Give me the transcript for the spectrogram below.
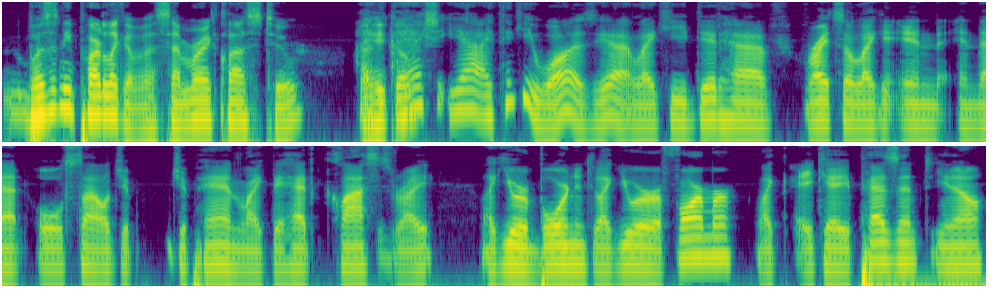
wasn't he part of like of a samurai class too? I, I Yahiko? actually yeah, I think he was. Yeah, like he did have right. So like in in that old style Jap- Japan, like they had classes, right? Like you were born into like you were a farmer, like aka peasant, you know,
